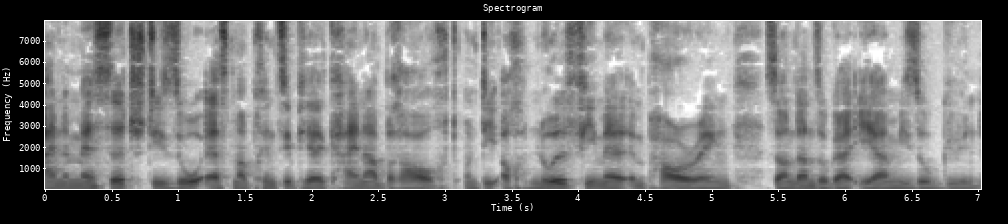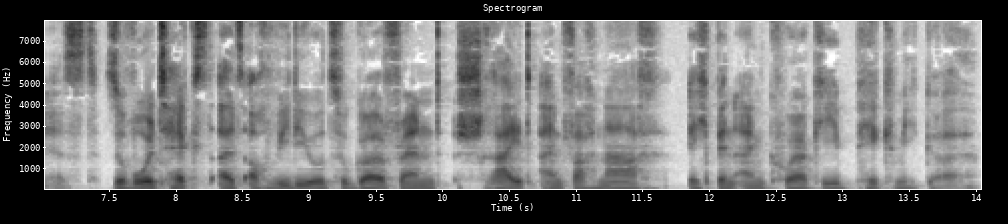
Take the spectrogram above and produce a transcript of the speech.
Eine Message, die so erstmal prinzipiell keiner braucht und die auch null female empowering, sondern sogar eher misogyn ist. Sowohl Text als auch Video zu Girlfriend schreit einfach nach, ich bin ein quirky Pick-me-Girl.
